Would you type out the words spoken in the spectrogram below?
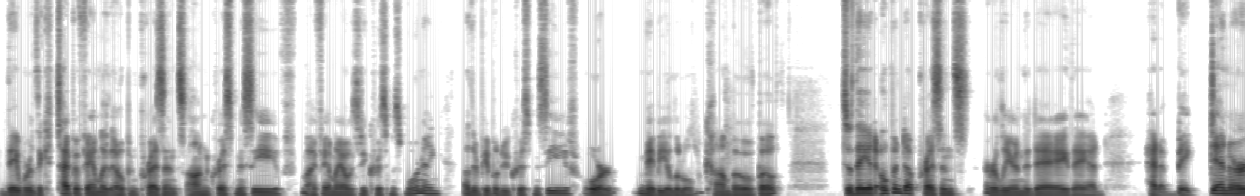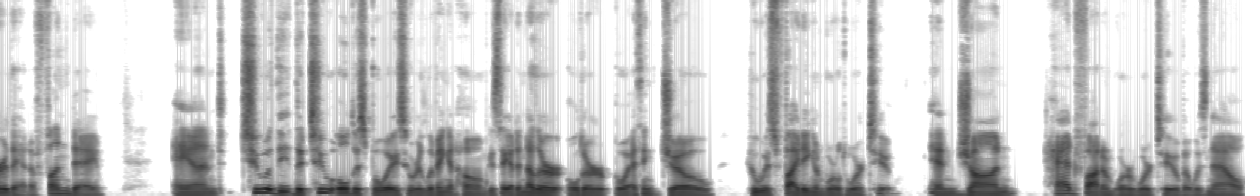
they were the type of family that opened presents on Christmas Eve. My family always did Christmas morning. Other people do Christmas Eve, or maybe a little combo of both. So they had opened up presents earlier in the day. They had had a big dinner. They had a fun day. And two of the the two oldest boys who were living at home, because they had another older boy, I think Joe, who was fighting in World War II and John had fought in World War II, but was now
